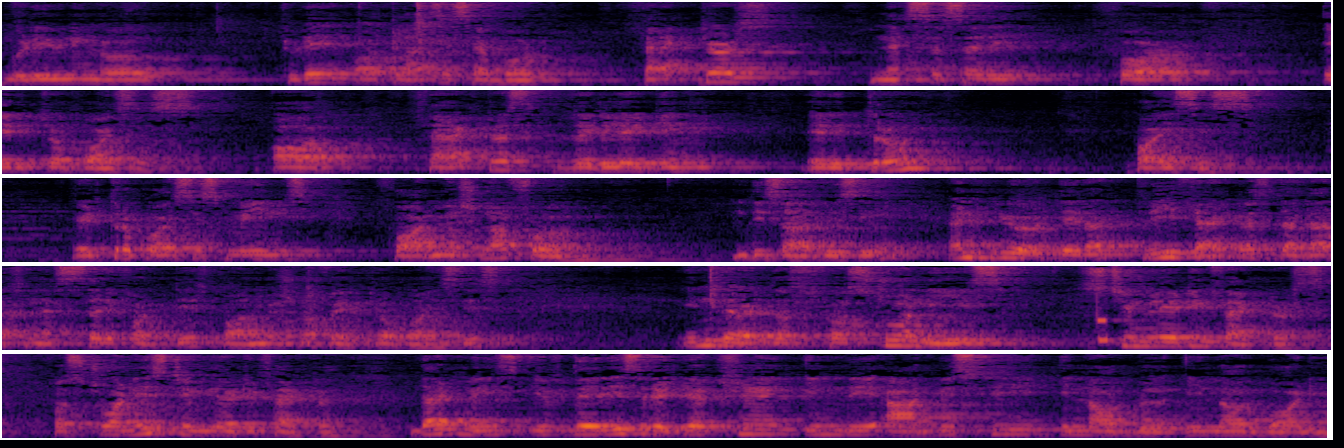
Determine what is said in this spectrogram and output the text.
Good evening all. Today our class is about factors necessary for erythropoiesis or factors regulating erythropoiesis. Erythropoiesis means formation of uh, this RBC and here there are three factors that are necessary for this formation of erythropoiesis. In that the first one is stimulating factors. First one is stimulating factor. That means if there is reduction in the RBC in our in our body,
